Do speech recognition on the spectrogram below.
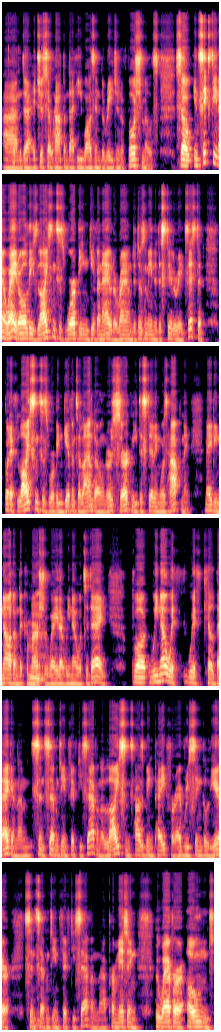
and uh, it just so happened that he was in the region of Bushmills. So in 1608, all these licenses were being given out around. It doesn't mean a distillery existed, but if licenses were being given to landowners, certainly distilling was happening. Maybe not in the commercial mm. way that we know it today. But we know with, with Kilbeggan and since 1757, a license has been paid for every single year since 1757, uh, permitting whoever owned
